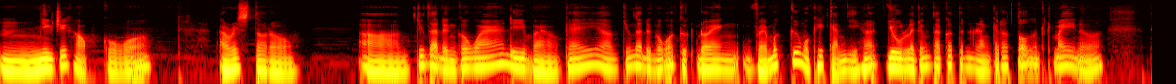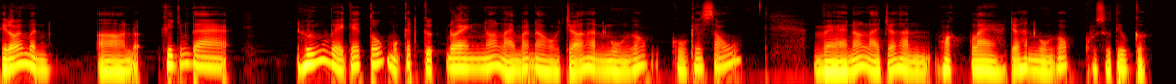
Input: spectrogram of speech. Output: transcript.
Ừ, như triết học của Aristotle. À, chúng ta đừng có quá đi vào cái ờ, chúng ta đừng có quá cực đoan về bất cứ một khía cạnh gì hết. Dù là chúng ta có tin rằng cái đó tốt đến cách mấy nữa thì đối với mình à, khi chúng ta hướng về cái tốt một cách cực đoan nó lại bắt đầu trở thành nguồn gốc của cái xấu. Và nó lại trở thành hoặc là trở thành nguồn gốc của sự tiêu cực.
